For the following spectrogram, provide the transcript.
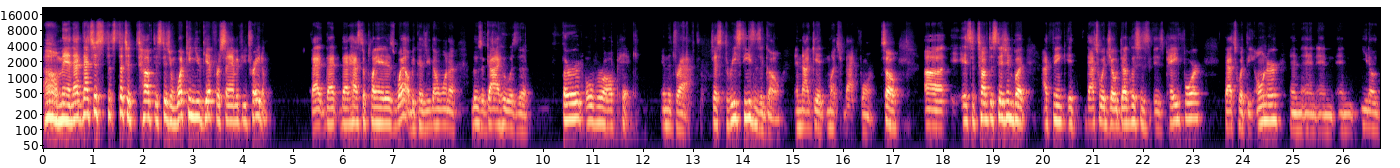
Oh man, that that's just such a tough decision. What can you get for Sam if you trade him? That that that has to play in it as well because you don't want to lose a guy who was the third overall pick in the draft just three seasons ago and not get much back for him. So uh, it's a tough decision, but I think it that's what Joe Douglas is is paid for. That's what the owner and and and and you know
